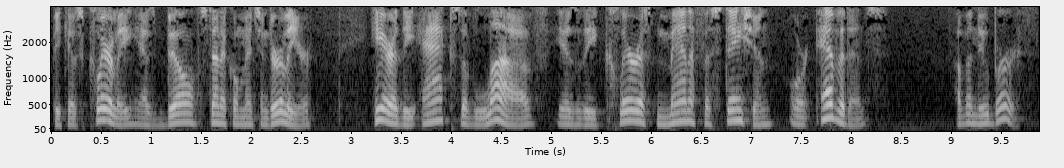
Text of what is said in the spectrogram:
because clearly, as Bill Senecal mentioned earlier, here the acts of love is the clearest manifestation or evidence of a new birth.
